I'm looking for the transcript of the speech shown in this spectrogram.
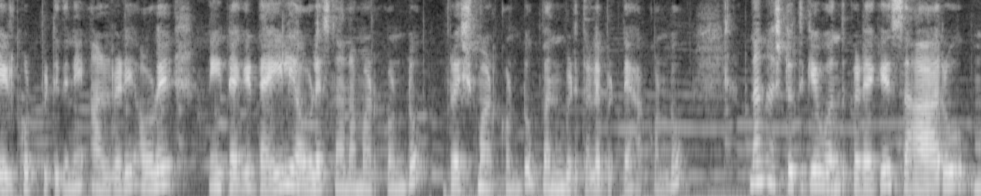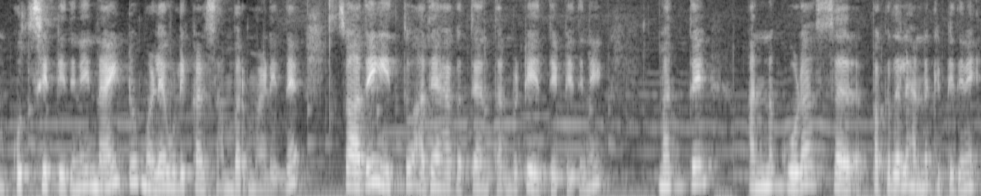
ಹೇಳ್ಕೊಟ್ಬಿಟ್ಟಿದ್ದೀನಿ ಆಲ್ರೆಡಿ ಅವಳೇ ನೀಟಾಗಿ ಡೈಲಿ ಅವಳೇ ಸ್ನಾನ ಮಾಡಿಕೊಂಡು ಬ್ರಷ್ ಮಾಡಿಕೊಂಡು ಬಂದುಬಿಡ್ತಾಳೆ, ಬಟ್ಟೆ ಹಾಕ್ಕೊಂಡು ನಾನು ಅಷ್ಟೊತ್ತಿಗೆ ಒಂದು ಕಡೆಗೆ ಸಾರು ಕುದಿಸಿಟ್ಟಿದ್ದೀನಿ ನೈಟು ಮಳೆ ಹುಳಿಕಾಳು ಸಾಂಬಾರು ಮಾಡಿದ್ದೆ. ಸೊ ಅದೇ ಇತ್ತು, ಅದೇ ಆಗುತ್ತೆ ಅಂತ ಅಂದ್ಬಿಟ್ಟು ಎತ್ತಿಟ್ಟಿದ್ದೀನಿ ಮತ್ತು ಅನ್ನ ಕೂಡ ಸ ಪಕ್ಕದಲ್ಲೇ ಅನ್ನಕ್ಕೆ ಇಟ್ಟಿದ್ದೀನಿ.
